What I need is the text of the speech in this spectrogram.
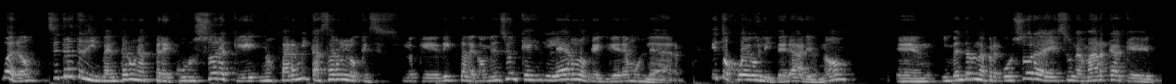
bueno, se trata de inventar una precursora que nos permita hacer lo que, lo que dicta la convención, que es leer lo que queremos leer. Estos juegos literarios, ¿no? Inventar una precursora es una marca que,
